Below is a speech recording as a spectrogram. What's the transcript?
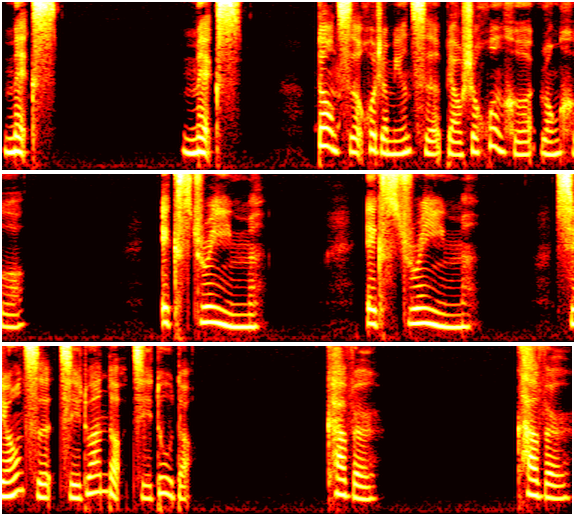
，mix mix 动词或者名词表示混合融合，extreme extreme 形容词极端的极度的，cover cover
